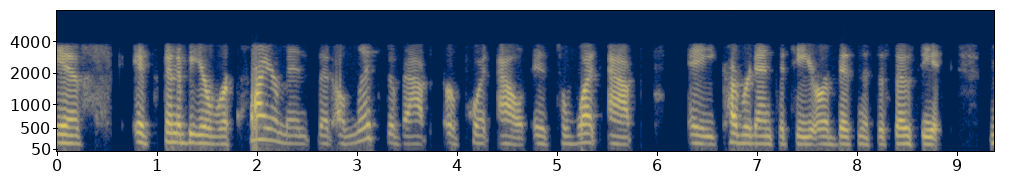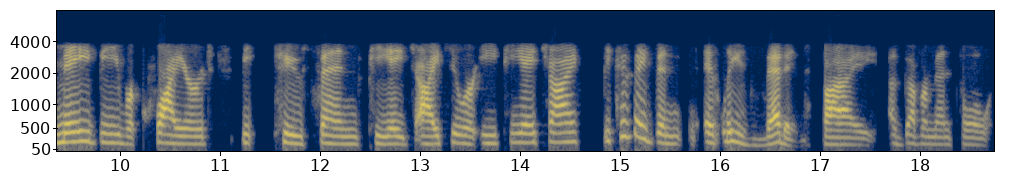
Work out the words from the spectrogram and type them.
if it's going to be a requirement that a list of apps are put out as to what apps a covered entity or a business associate may be required to send PHI to or EPHI because they've been at least vetted by a governmental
